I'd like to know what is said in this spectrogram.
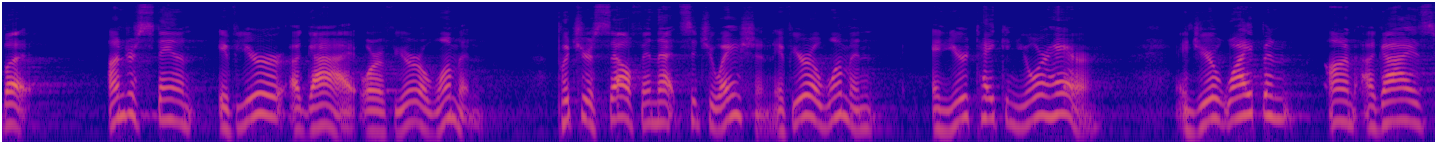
But understand if you're a guy or if you're a woman, put yourself in that situation. If you're a woman and you're taking your hair and you're wiping on a guy's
